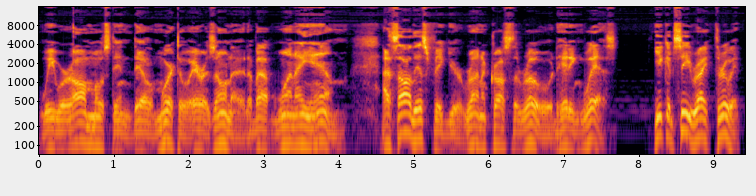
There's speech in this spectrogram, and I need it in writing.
We were almost in Del Muerto, Arizona at about 1 a.m. I saw this figure run across the road heading west. You could see right through it.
